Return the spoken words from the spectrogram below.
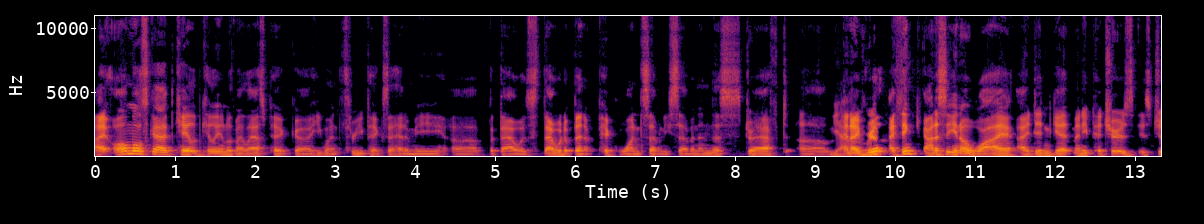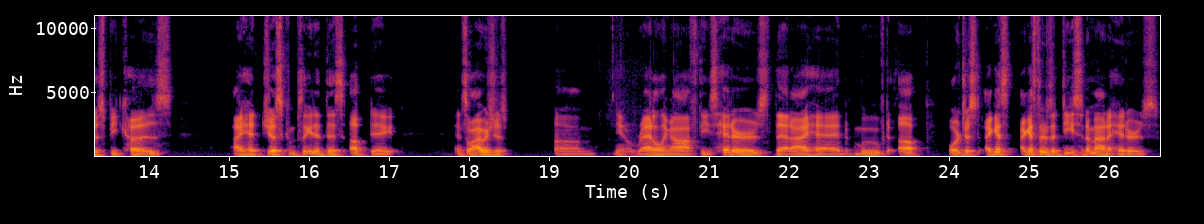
I almost got Caleb Killian with my last pick. Uh, he went three picks ahead of me, uh, but that was that would have been a pick 177 in this draft. Um, yeah. And I real I think honestly, you know why I didn't get many pitchers is just because I had just completed this update, and so I was just um, you know rattling off these hitters that I had moved up, or just I guess I guess there's a decent amount of hitters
